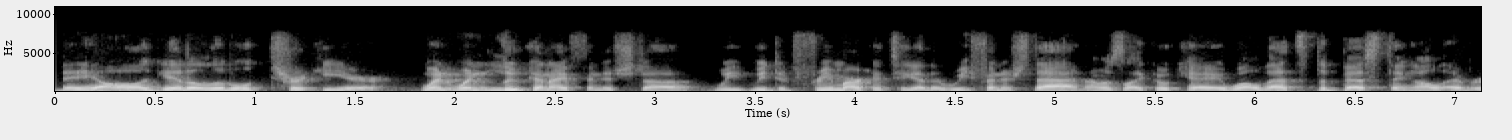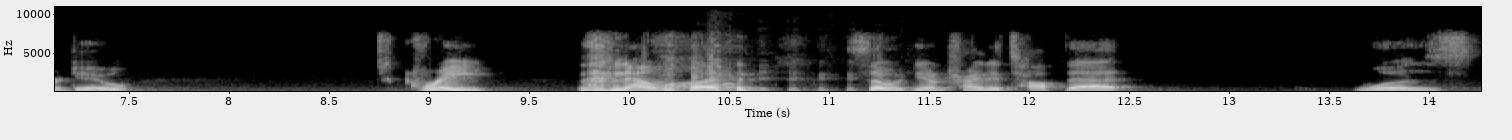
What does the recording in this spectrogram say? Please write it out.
they all get a little trickier. When when Luke and I finished, uh, we we did FreeMarket together. We finished that, and I was like, okay, well, that's the best thing I'll ever do. It's great. now what? so you know, trying to top that was,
